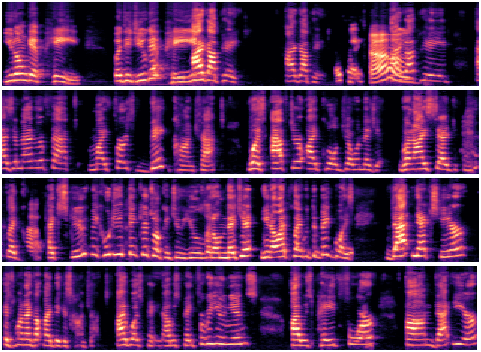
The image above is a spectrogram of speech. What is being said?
you don't get paid. But did you get paid? I got paid. I got paid. Okay. Oh. I got paid as a matter of fact, my first big contract was after I called Joe a midget. When I said, like, excuse me, who do you think you're talking to, you little midget? You know, I play with the big boys. That next year is when I got my biggest contract. I was paid. I was paid for reunions. I was paid for um, that year.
